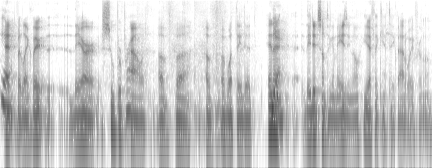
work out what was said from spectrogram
Yeah. And- but like they they are super proud of uh, of of what they did, and Yeah. I, they did something amazing though. You definitely can't take that away from them.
